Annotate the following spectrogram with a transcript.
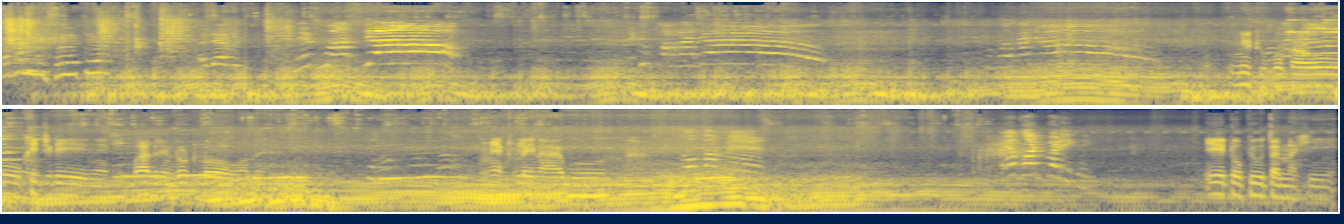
ખબર મીઠું એ તે અરે આ મીઠું પોકાળો ખીચડી ને બાજરીનો રોટલો અને મીઠું લઈને આવ્યું એ ટોપી ઉતાર નાખી.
